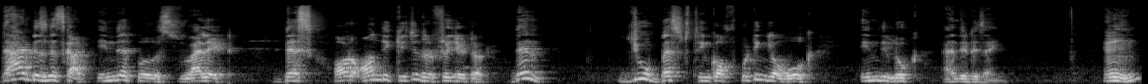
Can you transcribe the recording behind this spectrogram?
that business card in their purse, wallet, desk, or on the kitchen refrigerator, then you best think of putting your work in the look and the design. And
